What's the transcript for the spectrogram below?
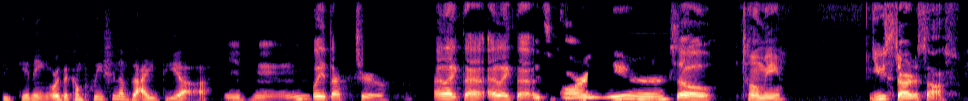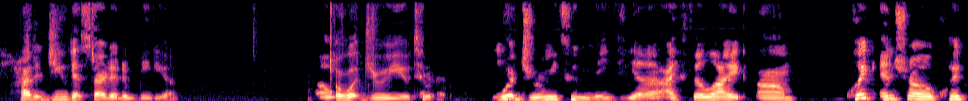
beginning or the completion of the idea. hmm Wait, that's true. I like that. I like that. It's our year. So, Tomie, you start us off. How did you get started in media? Oh, Or what drew you to it? what drew me to media i feel like um quick intro quick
